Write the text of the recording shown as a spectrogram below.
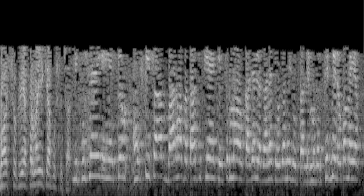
بہت شکریہ فرمائیے کیا پوچھنا چاہتے ہیں؟ یہ پوچھنا ہے کہ یہ مفتی صاحب بارہ بتا چکے ہیں کہ سرما اور کاجل لگانے سے روزہ نہیں ٹوٹتا لے مگر پھر بھی لوگوں میں یہ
